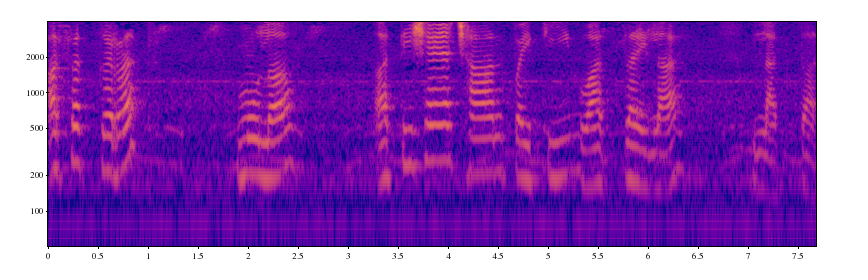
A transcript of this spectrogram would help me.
असं करत मुलं अतिशय छानपैकी वाचायला लागतात.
